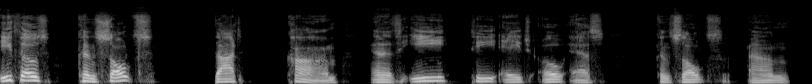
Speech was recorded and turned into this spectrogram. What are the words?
ethosconsults.com, and it's E T H O S consults.com. Um,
